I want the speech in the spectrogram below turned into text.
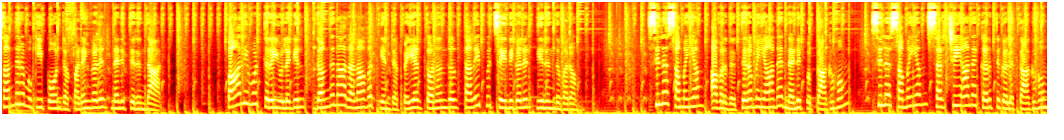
சந்திரமுகி போன்ற படங்களில் நடித்திருந்தார். பாலிவுட் திரையுலகில் கங்கனா ரணாவத் என்ற பெயர் தொடர்ந்து தலைப்புச் செய்திகளில் இருந்து வரும். சில சமயம் அவரது திறமையான நடிப்புக்காகவும் சில சமயம் சர்ச்சையான கருத்துகளுக்காகவும்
